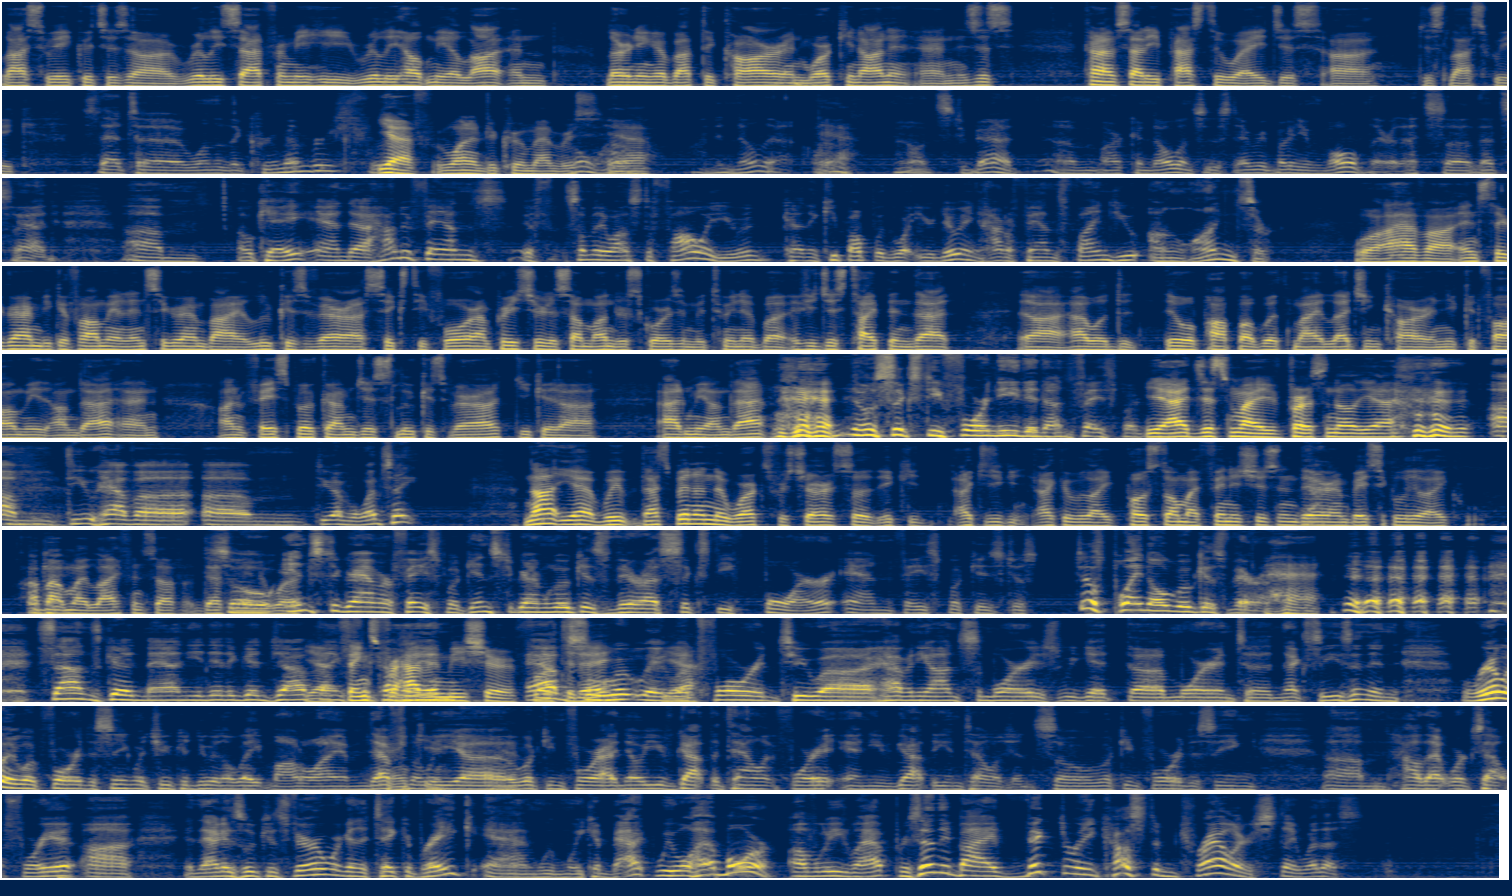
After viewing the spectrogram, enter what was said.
last week, which is uh, really sad for me. He really helped me a lot and learning about the car and working on it, and it's just kind of sad he passed away just uh, just last week. Is that uh, one of the crew members? Yeah, for one of the crew members. Oh, wow. Yeah. I didn't know that. Wow. Yeah. No, it's too bad. Um, our condolences to everybody involved there. That's uh, that's sad. Um, okay, and uh, how do fans, if somebody wants to follow you and kind of keep up with what you're doing, how do fans find you online, sir? Well, I have uh, Instagram. You can follow me on Instagram by Lucas Vera 64. I'm pretty sure there's some underscores in between it, but if you just type in that, uh, I will d- it will pop up with my legend car, and you could follow me on that. And on Facebook, I'm just Lucas Vera. You could uh, add me on that. no 64 needed on Facebook. yeah, just my personal. Yeah. Um, do you have a um, Do you have a website? Not yet. We that's been in the works for sure. So it could I could you could- I could like post all my finishes in there and basically like about my life and stuff. Definitely so. Instagram or Facebook. Instagram Lucas Vera 64 and Facebook is just Just plain old Lucas Vera. Sounds good, man. You did a good job. Yeah, thanks, thanks for, for having in. me, sure, for Absolutely. today. Yeah. Look forward to uh, having you on some more as we get uh, more into next season, and really look forward to seeing what you can do in a late model. I am definitely uh, Yeah. looking for. I know you've got the talent for it, and you've got the intelligence. So looking forward to seeing. Um, how that works out for you. Uh, and that is Lucas Vera. We're going to take a break. And when we come back, we will have more of Lead Lap presented by Victory Custom Trailers. Stay with us.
